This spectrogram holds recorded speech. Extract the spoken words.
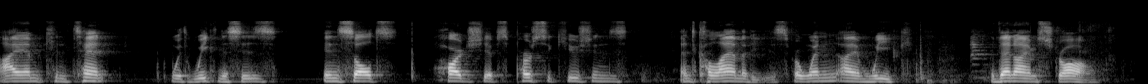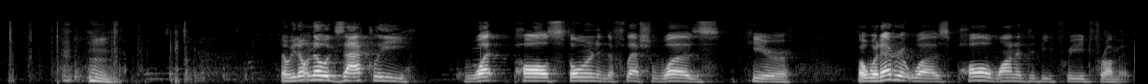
I am content with weaknesses, insults, hardships, persecutions, and calamities. For when I am weak, then I am strong. Hmm. now, we don't know exactly what Paul's thorn in the flesh was here, but whatever it was, Paul wanted to be freed from it.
